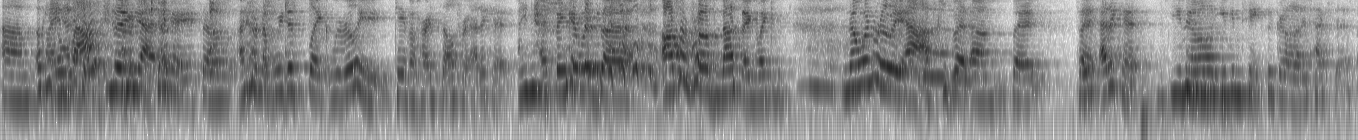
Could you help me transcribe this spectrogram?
Um, okay, the last thing. Yeah. Okay, so I don't know. We just like we really gave a hard sell for etiquette. I know. I think it was uh, apropos of nothing. Like no one really asked, but um, but but it's, etiquette. You know, you can take the girl out of Texas.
